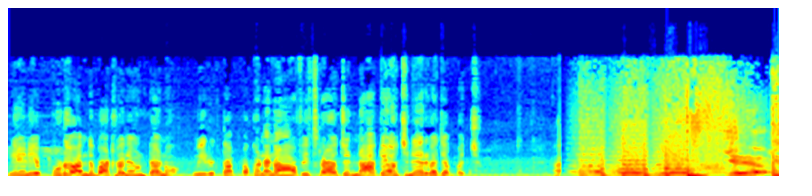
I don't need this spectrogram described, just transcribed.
నేను ఎప్పుడూ అందుబాటులోనే ఉంటాను. మీరు తప్పకుండా నా ఆఫీస్కి రావచ్చు నాకే వచ్చి నేరుగా చెప్పచ్చు. Yeah.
